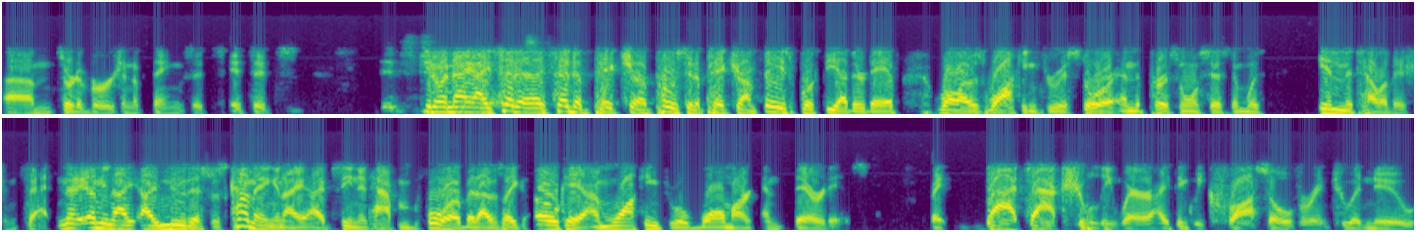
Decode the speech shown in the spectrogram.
um, sort of version of things. It's it's it's it's you know, and I, I said I sent a picture, I posted a picture on Facebook the other day of while I was walking through a store, and the personal assistant was in the television set. And I, I mean, I, I knew this was coming, and I, I've seen it happen before, but I was like, okay, I'm walking through a Walmart, and there it is. Right, that's actually where I think we cross over into a new,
